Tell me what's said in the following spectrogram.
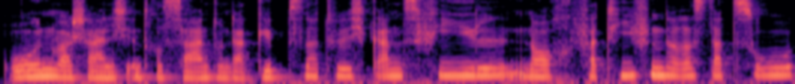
unwahrscheinlich interessant und da gibt's natürlich ganz viel noch Vertiefenderes dazu.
